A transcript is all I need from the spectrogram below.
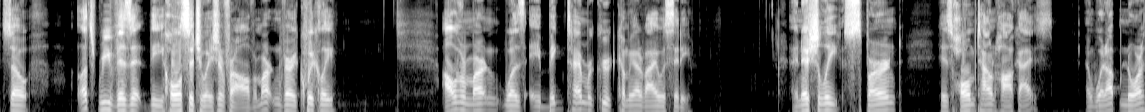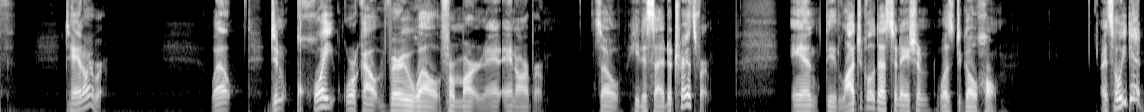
So let's revisit the whole situation for Oliver Martin very quickly. Oliver Martin was a big time recruit coming out of Iowa City initially spurned his hometown Hawkeyes and went up north to Ann Arbor. Well, didn't quite work out very well for Martin at Ann Arbor. So he decided to transfer. And the logical destination was to go home. And so he did.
